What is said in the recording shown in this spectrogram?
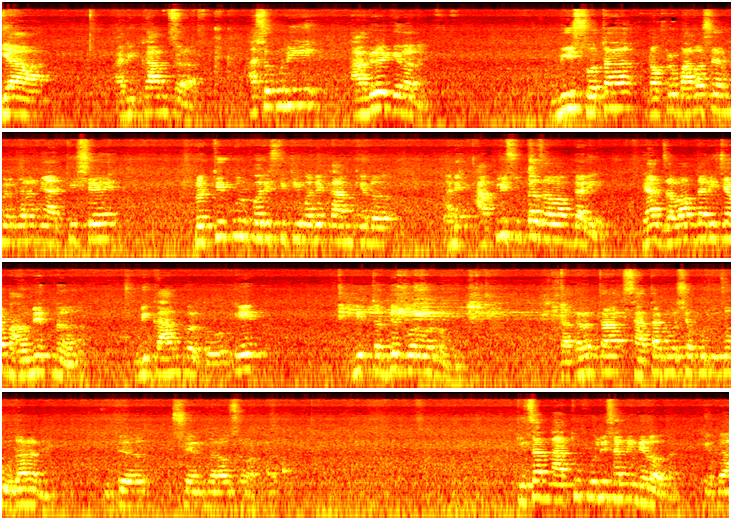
या आणि काम करा. असं कुणी आग्रह केला नाही. मी स्वतः डॉक्टर बाबासाहेब आंबेडकरांनी अतिशय प्रतिकूल परिस्थितीमध्ये काम केलं आणि आपली सुद्धा जबाबदारी या जबाबदारीच्या भावनेतनं मी काम करतो. एक मी तब्येत बरोबर नव्हती. साधारणतः सात आठ वर्षापूर्वीचं उदाहरण आहे तिथं शेअर करावंसं वाटतं. तिचा नातू पोलिसांनी नेला होता एका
